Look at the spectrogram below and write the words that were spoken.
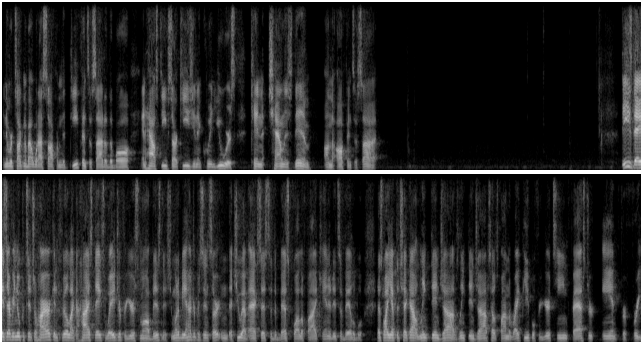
and then we're talking about what I saw from the defensive side of the ball and how Steve Sarkisian and Quinn Ewers can challenge them on the offensive side. These days, every new potential hire can feel like a high stakes wager for your small business. You want to be 100% certain that you have access to the best qualified candidates available. That's why you have to check out LinkedIn Jobs. LinkedIn Jobs helps find the right people for your team faster and for free.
